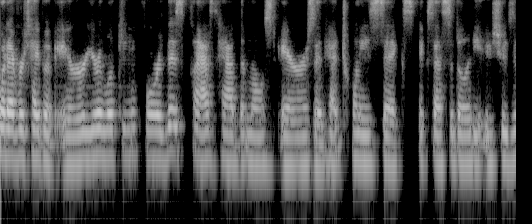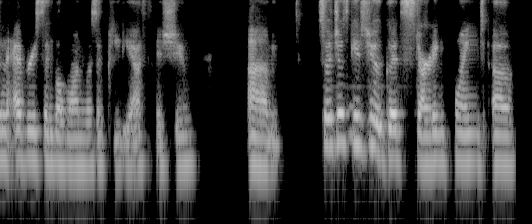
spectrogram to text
whatever type of error you're looking for. This class had the most errors. It had 26 accessibility issues and every single one was a PDF issue. Um, so it just gives you a good starting point of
